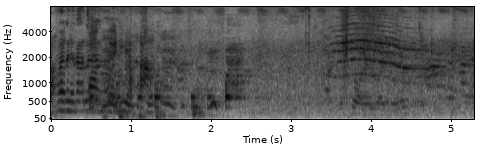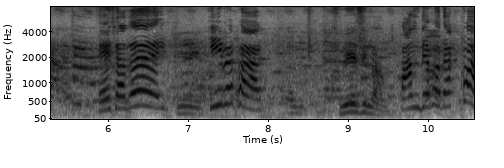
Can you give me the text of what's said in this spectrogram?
ওখানে পান তৈরি হচ্ছে। এই সাদেই কি? ব্যাপার? শুয়েছিলাম। পান দেব দেখবা?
